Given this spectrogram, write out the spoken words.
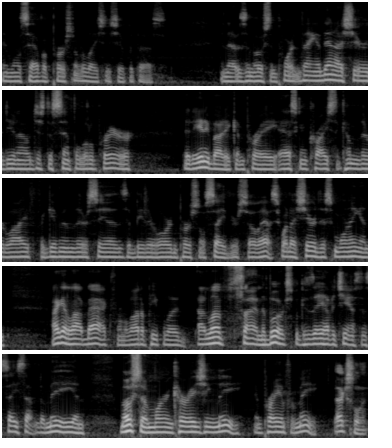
and wants to have a personal relationship with us. And that was the most important thing. And then I shared, you know, just a simple little prayer that anybody can pray, asking Christ to come into their life, forgive them their sins, and be their Lord and personal Savior. So that's what I shared this morning, and I got a lot back from a lot of people. That, I love signing the books because they have a chance to say something to me, and most of them were encouraging me and praying for me. Excellent.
